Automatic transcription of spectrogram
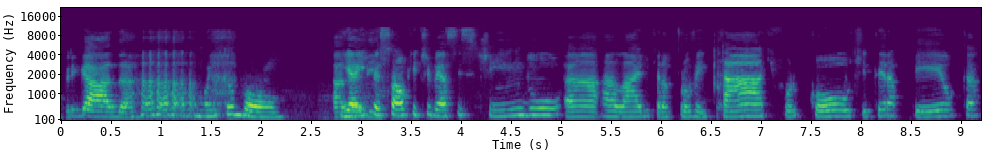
Obrigada. Muito bom e aí, pessoal que estiver assistindo a, a live, quero aproveitar, que for coach, terapeuta,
